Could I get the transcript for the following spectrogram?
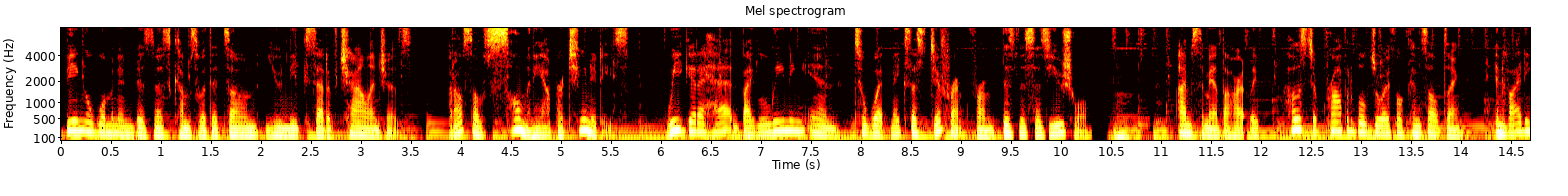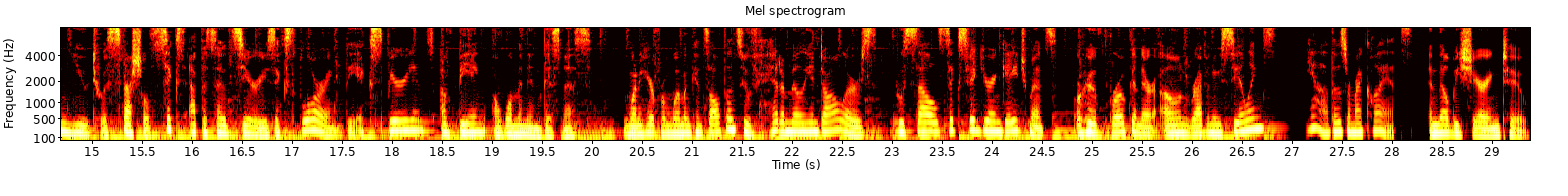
Being a woman in business comes with its own unique set of challenges, but also so many opportunities. We get ahead by leaning in to what makes us different from business as usual. I'm Samantha Hartley, host of Profitable Joyful Consulting, inviting you to a special six episode series exploring the experience of being a woman in business. You want to hear from women consultants who've hit a million dollars, who sell six figure engagements, or who've broken their own revenue ceilings? Yeah, those are my clients, and they'll be sharing too.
